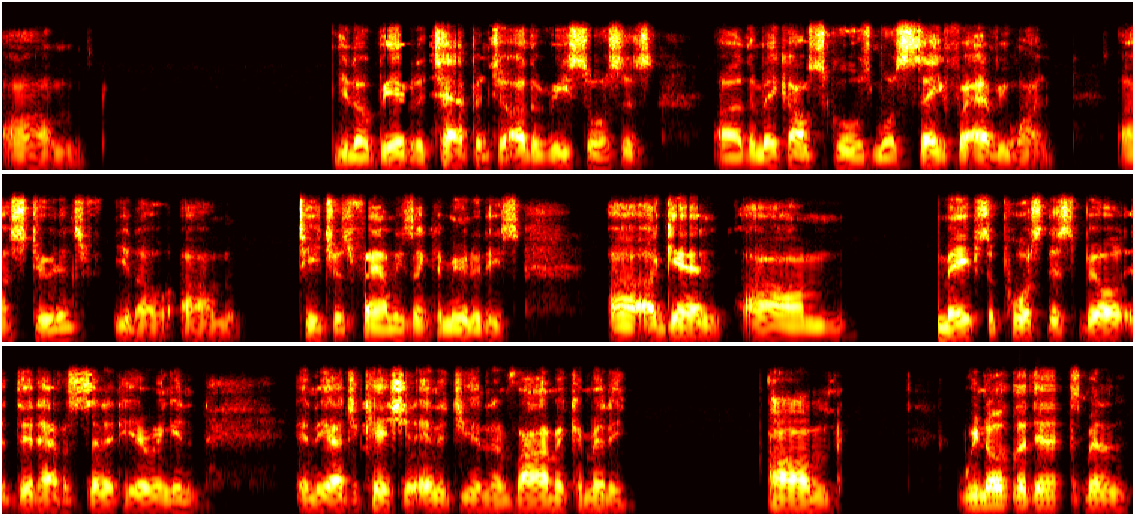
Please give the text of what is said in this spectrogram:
um, you know, be able to tap into other resources uh, to make our schools more safe for everyone, uh, students, you know, um, teachers, families, and communities. Uh, again, um, MABE supports this bill. It did have a Senate hearing in in the Education, Energy, and Environment Committee. Um, we know that there's been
